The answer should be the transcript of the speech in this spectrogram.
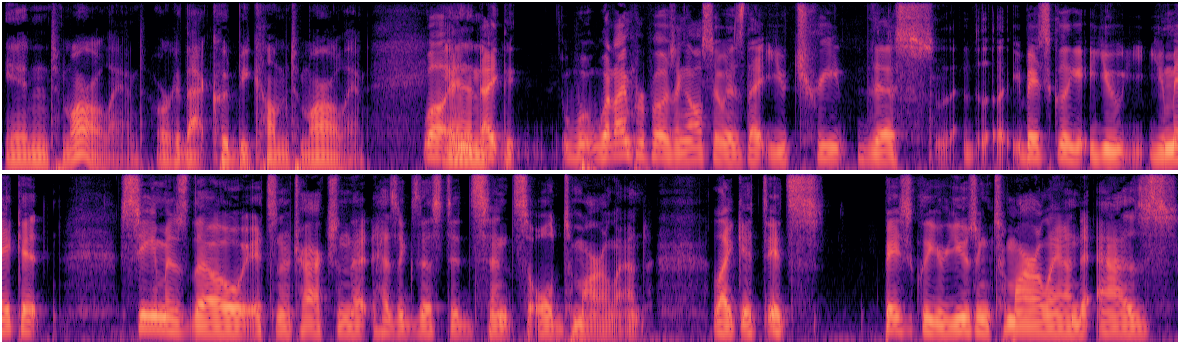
in Tomorrowland, or that could become Tomorrowland. Well, and, I, the- what I'm proposing also is that you treat this basically you you make it seem as though it's an attraction that has existed since old Tomorrowland. Like it, it's basically you're using Tomorrowland as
